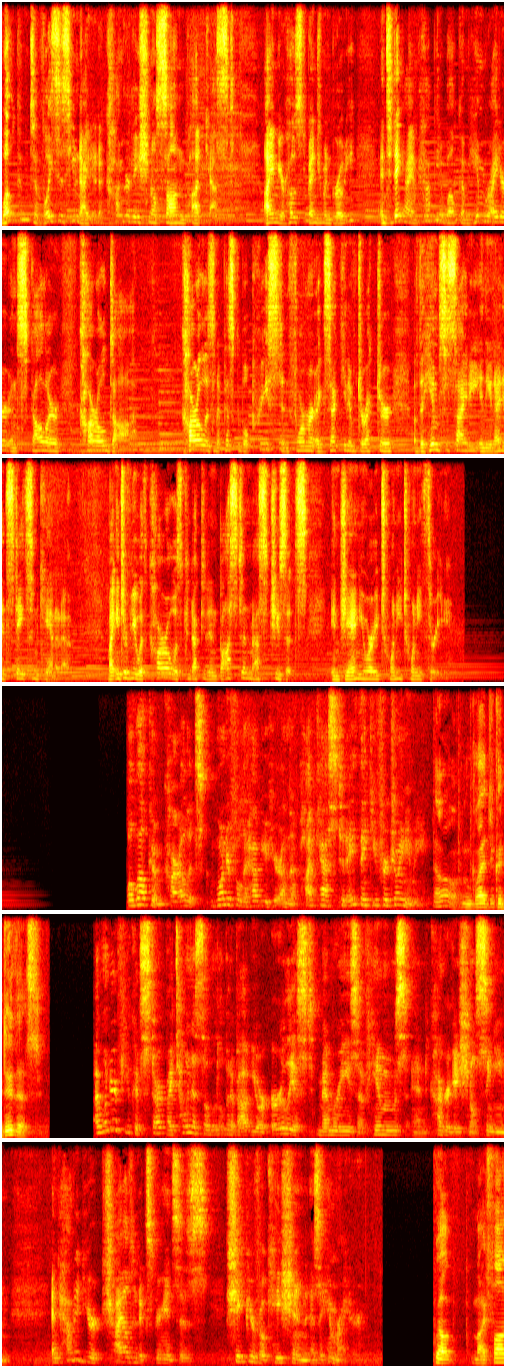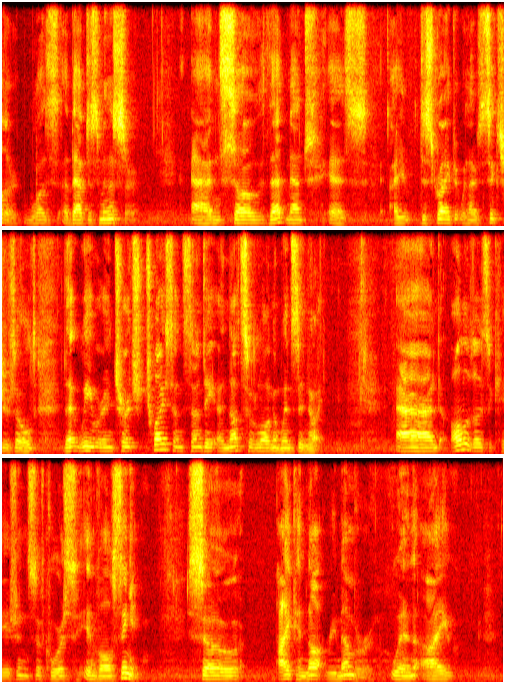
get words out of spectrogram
Welcome to Voices United, a congregational song podcast. I am your host, Benjamin Brody, and today I am happy to welcome hymn writer and scholar Carl Daw. Carl is an Episcopal priest and former executive director of the Hymn Society in the United States and Canada. My interview with Carl was conducted in Boston, Massachusetts in January 2023. Well, welcome, Carl. It's wonderful to have you here on the podcast today. Thank you for joining me. Oh, I'm glad you could do this. I wonder if you could start by telling us a little bit about your earliest memories of hymns and congregational singing, and how did your childhood experiences shape your vocation as a hymn writer? Well, my father was a Baptist minister, and so that meant, as I described it when I was six years old, that we were in church twice on Sunday and not so long on Wednesday night. And all of those occasions, of course, involve singing. So I cannot remember when I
